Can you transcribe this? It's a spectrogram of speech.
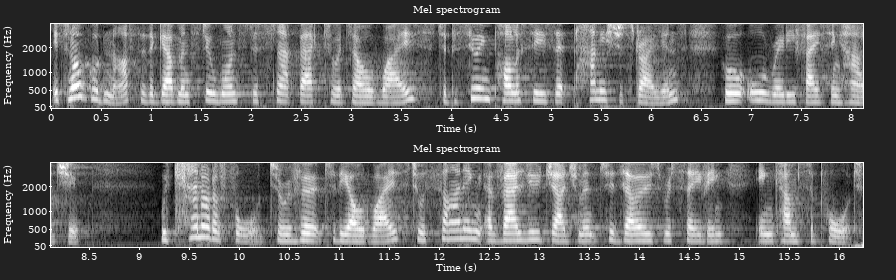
It's not good enough that the government still wants to snap back to its old ways, to pursuing policies that punish Australians who are already facing hardship. We cannot afford to revert to the old ways, to assigning a value judgment to those receiving income support.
